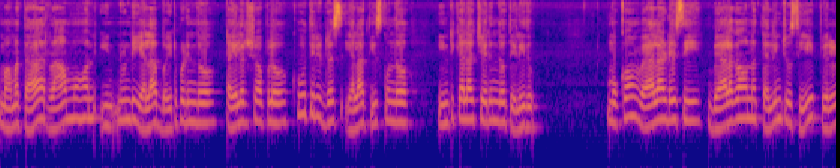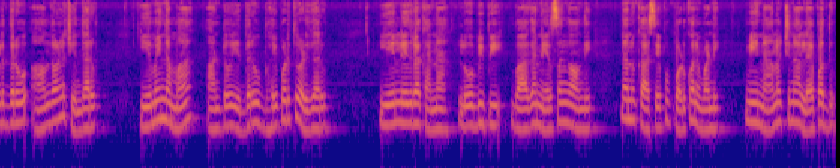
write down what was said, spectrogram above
మమత రామ్మోహన్ ఇంటి నుండి ఎలా బయటపడిందో టైలర్ షాపులో కూతురి డ్రెస్ ఎలా తీసుకుందో ఇంటికెలా చేరిందో తెలీదు. ముఖం వేలాడేసి బేలగా ఉన్న తల్లిని చూసి పిల్లలిద్దరూ ఆందోళన చెందారు. ఏమైందమ్మా? అంటూ ఇద్దరూ భయపడుతూ అడిగారు. ఏం లేదురా కన్నా లో బీపీ బాగా నీరసంగా ఉంది. నన్ను కాసేపు పడుకోనివ్వండి. మీ నాన్నొచ్చినా లేపద్దు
